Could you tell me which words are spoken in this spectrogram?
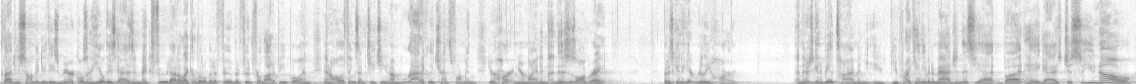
glad you saw me do these miracles and heal these guys and make food out of like a little bit of food, but food for a lot of people, and and all the things I'm teaching you. And I'm radically transforming your heart and your mind, and, and this is all great, but it's going to get really hard." And there's going to be a time, and you, you probably can't even imagine this yet, but hey, guys, just so you know,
